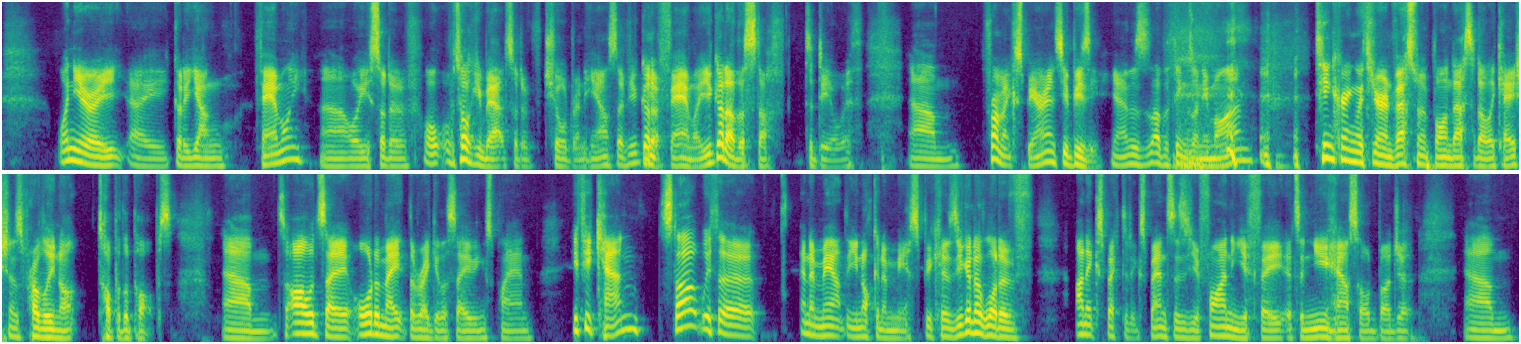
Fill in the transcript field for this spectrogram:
when you're a, a got a young family uh, or you sort of well, we're talking about sort of children here so if you've got yeah. a family you've got other stuff to deal with um, from experience you're busy you know there's other things on your mind tinkering with your investment bond asset allocation is probably not top of the pops um, so I would say automate the regular savings plan. If you can, start with a an amount that you're not going to miss because you're going to a lot of unexpected expenses. You're finding your feet. It's a new household budget. Um,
